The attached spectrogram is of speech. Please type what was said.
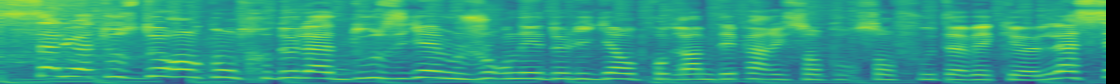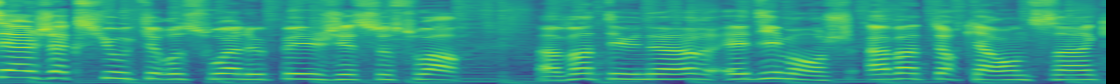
Salut à tous, deux rencontres de la 12e journée de Ligue 1 au programme des Paris 100% foot avec euh, l'AC Ajaccio qui reçoit le PSG ce soir à 21h et dimanche à 20h45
